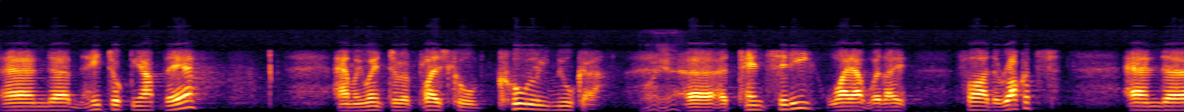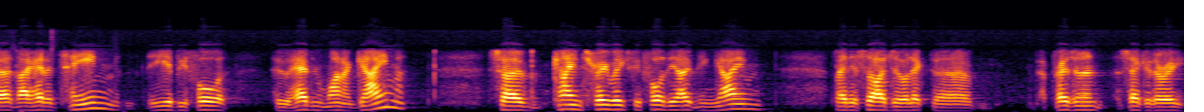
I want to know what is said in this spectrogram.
and um, he took me up there, and we went to a place called Koolymilka, Oh yeah. uh, a tent city way up where they fired the rockets, and uh, they had a team the year before who hadn't won a game, so came three weeks before the opening game. they decided to elect a, a president, a secretary,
